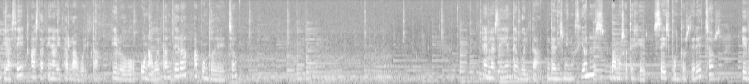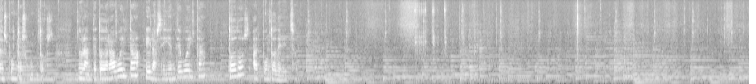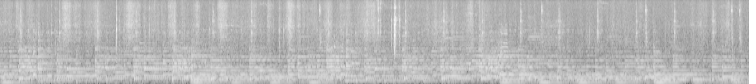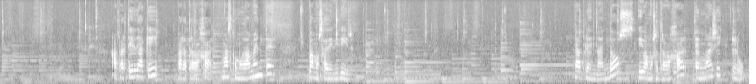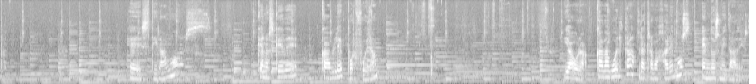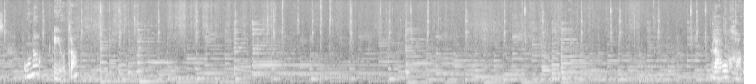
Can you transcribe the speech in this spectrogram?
Y así hasta finalizar la vuelta y luego una vuelta entera a punto derecho. En la siguiente vuelta de disminuciones vamos a tejer 6 puntos derechos y 2 puntos juntos durante toda la vuelta y la siguiente vuelta todos al punto derecho. Partir de aquí, para trabajar más cómodamente, vamos a dividir la prenda en dos y vamos a trabajar en Magic Loop. Estiramos que nos quede cable por fuera. Y ahora cada vuelta la trabajaremos en dos mitades, una y otra. La aguja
